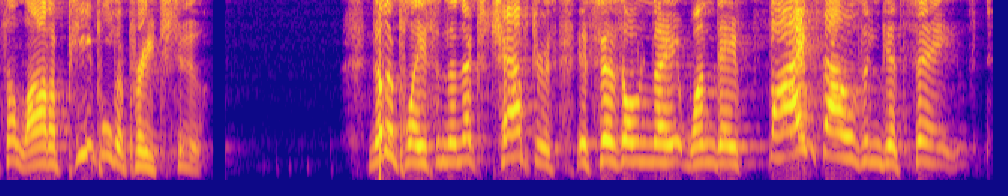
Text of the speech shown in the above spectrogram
That's a lot of people to preach to. Another place in the next chapters, it says on one day 5,000 get saved.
